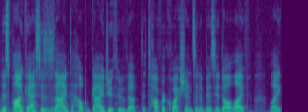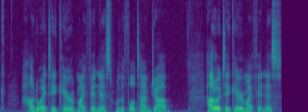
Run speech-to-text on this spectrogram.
this podcast is designed to help guide you through the, the tougher questions in a busy adult life, like how do I take care of my fitness with a full time job? How do I take care of my fitness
